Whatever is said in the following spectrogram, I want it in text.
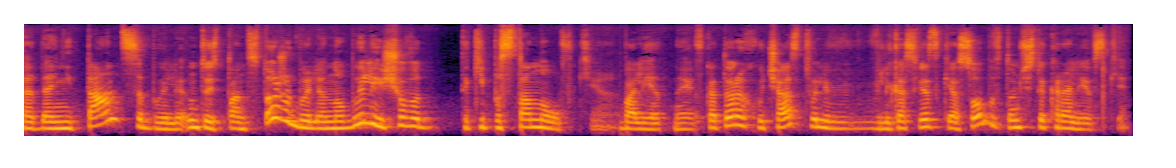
Тогда не танцы были, ну, то есть танцы тоже были, но были еще вот такие постановки балетные, в которых участвовали великосветские особы, в том числе королевские.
